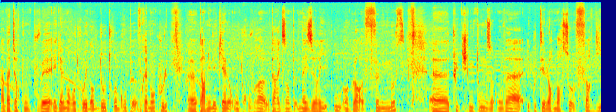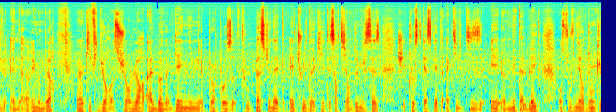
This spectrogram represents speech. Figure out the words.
Un batteur qu'on pouvait également retrouver dans d'autres groupes vraiment cool parmi lesquels on trouvera par exemple Misery ou encore Fuming Mouth Twitching Tongues on va écouter leur morceau Forgive and Remember qui figure sur leur album Gaining Purpose Through Passionate Hatred qui était sorti en 2016 chez Close Casquette Activities et euh, Metal Blade, en souvenir donc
